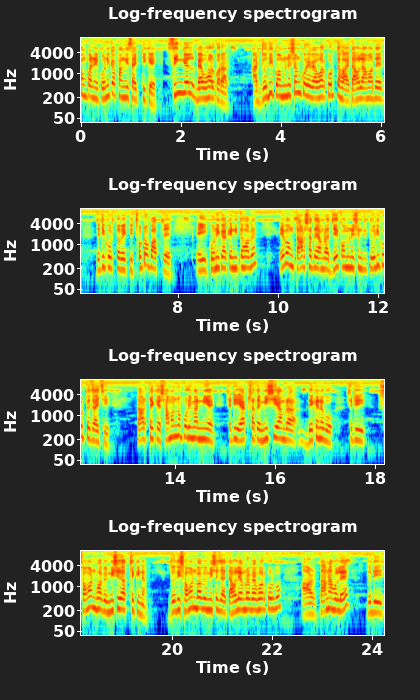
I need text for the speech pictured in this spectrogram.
কোম্পানির কণিকা ফাঙ্গিসাইডটিকে সিঙ্গেল ব্যবহার করার। আর যদি কম্বিনেশন করে ব্যবহার করতে হয়, তাহলে আমাদের যেটি করতে হবে, একটি ছোট পাত্রে এই কণিকাকে নিতে হবে এবং তার সাথে আমরা যে কম্বিনেশনটি তৈরি করতে চাইছি, তার থেকে সামান্য পরিমাণ নিয়ে সেটি একসাথে মিশিয়ে আমরা দেখে নেব সেটি সমানভাবে মিশে যাচ্ছে কিনা। যদি সমানভাবে মিশে যায়, তাহলে আমরা ব্যবহার করব। আর তা না হলে যদি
